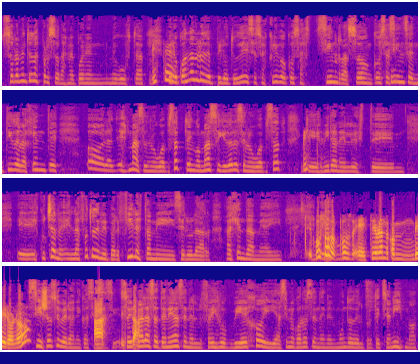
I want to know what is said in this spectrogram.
solamente dos personas me ponen me gusta. ¿Viste? Pero cuando hablo de pelotudeces o escribo cosas sin razón, cosas sin sentido, la gente, hola, es más, en el WhatsApp tengo más seguidores en el WhatsApp que miran el, este, eh, escúchame, en la foto de mi perfil está mi celular, agéndame ahí. Eh, Vos, sos- vos eh, estoy hablando con Vero, ¿no? Sí, yo soy Verónica, sí, Ah, sí, sí. Soy. Palas Ateneas en el Facebook viejo y así me conocen en el mundo del proteccionismo.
